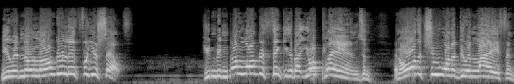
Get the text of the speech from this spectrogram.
you would no longer live for yourself. You'd be no longer thinking about your plans and, and all that you want to do in life and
